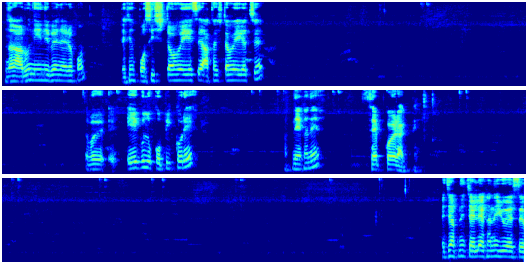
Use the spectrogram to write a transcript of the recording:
আপনারা আরও নিয়ে নেবেন এরকম। দেখেন পঁচিশটা হয়ে গেছে, আঠাশটা হয়ে গেছে। তারপরে এইগুলো কপি করে আপনি এখানে সেভ করে রাখবেন। এই যে আপনি চাইলে এখানে ইউএসএ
